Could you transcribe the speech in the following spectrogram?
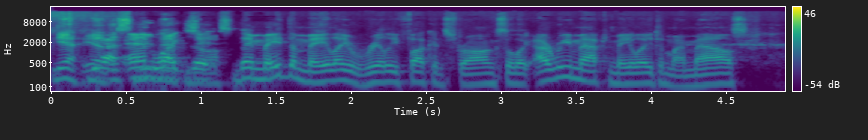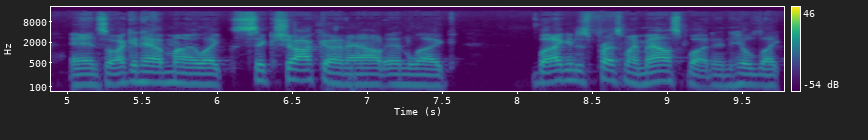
Yeah, yeah, yeah and like they, awesome. they made the melee really fucking strong. So like I remapped melee to my mouse, and so I can have my like six shotgun out and like but I can just press my mouse button and he'll like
